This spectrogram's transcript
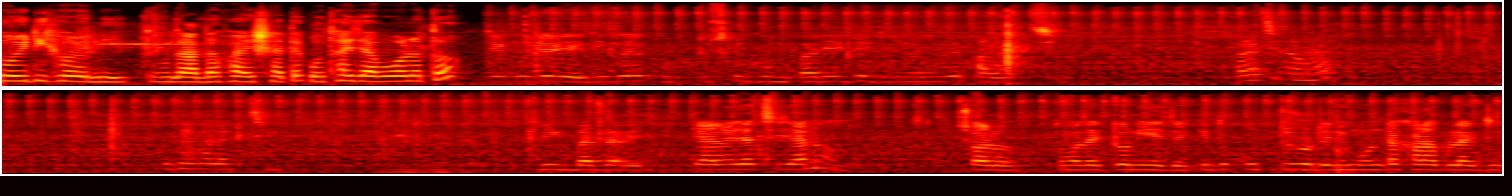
তৈরি হয়ে নিই। তোমার দাদা ভাইয়ের সাথে কোথায় যাব বলো তো? রেডি কুট্টুসকে ঘুম পাড়িয়ে পালাচ্ছি। আমরা? কোথায় পালাচ্ছি? বিগ বাজারে কেন যাচ্ছি জানো? চলো নিয়ে কিন্তু ওঠেনি মনটা খারাপ লাগছে।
